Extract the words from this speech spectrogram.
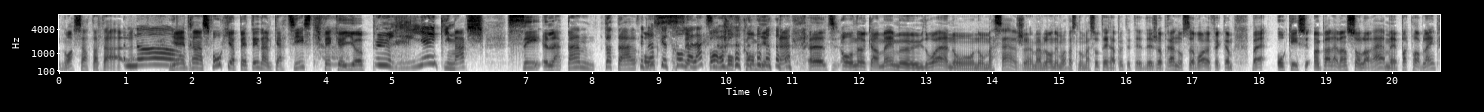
noirceur totale. Non! Il y a un transfo qui a pété dans le quartier, ce qui fait qu'il n'y a plus rien qui marche. C'est la panne totale. C'est On presque trop relax, pas là. pour combien de temps. Euh, on a quand même euh, eu droit à nos, nos massages, euh, ma blonde et moi, parce que nos massothérapeutes étaient déjà prêts à nous recevoir. Fait comme, ben, OK, c'est un peu à l'avance sur l'horaire, mais pas de problème. Tu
